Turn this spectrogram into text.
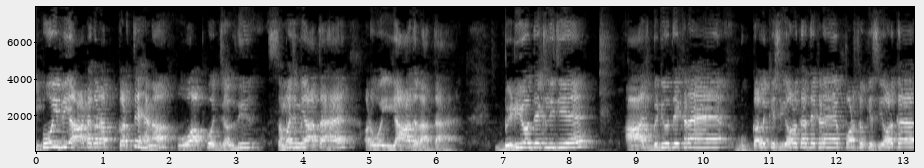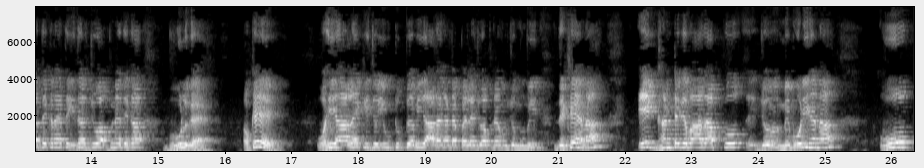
कोई भी आर्ट अगर आप करते हैं ना, वो आपको जल्दी समझ में आता है और वो याद रहता है। वीडियो देख लीजिए। आज वीडियो देख रहे हैं, कल किसी और का देख रहे हैं, परसों किसी और का देख रहे हैं तो इधर जो आपने देखा, भूल गए। ओके वही हाल है कि जो यूट्यूब पे अभी आधा घंटा पहले जो अपने जो मूवी देखे हैं ना, एक घंटे के बाद आपको जो मेमोरी है ना, वो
